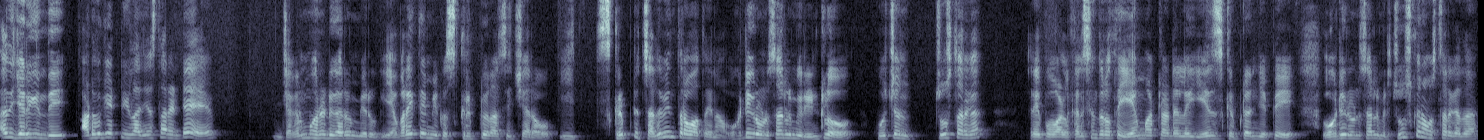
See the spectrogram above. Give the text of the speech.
అది జరిగింది. అడ్వకేట్ని ఇలా చేస్తారంటే జగన్మోహన్ రెడ్డి గారు మీరు ఎవరైతే మీకు స్క్రిప్ట్ రాసిచ్చారో ఈ స్క్రిప్ట్ చదివిన తర్వాత అయినా ఒకటి రెండు సార్లు మీరు ఇంట్లో కూర్చొని చూస్తారుగా? రేపు వాళ్ళు కలిసిన తర్వాత ఏం మాట్లాడాలి ఏది స్క్రిప్ట్ అని చెప్పి ఒకటి రెండు సార్లు మీరు చూసుకొని వస్తారు కదా?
